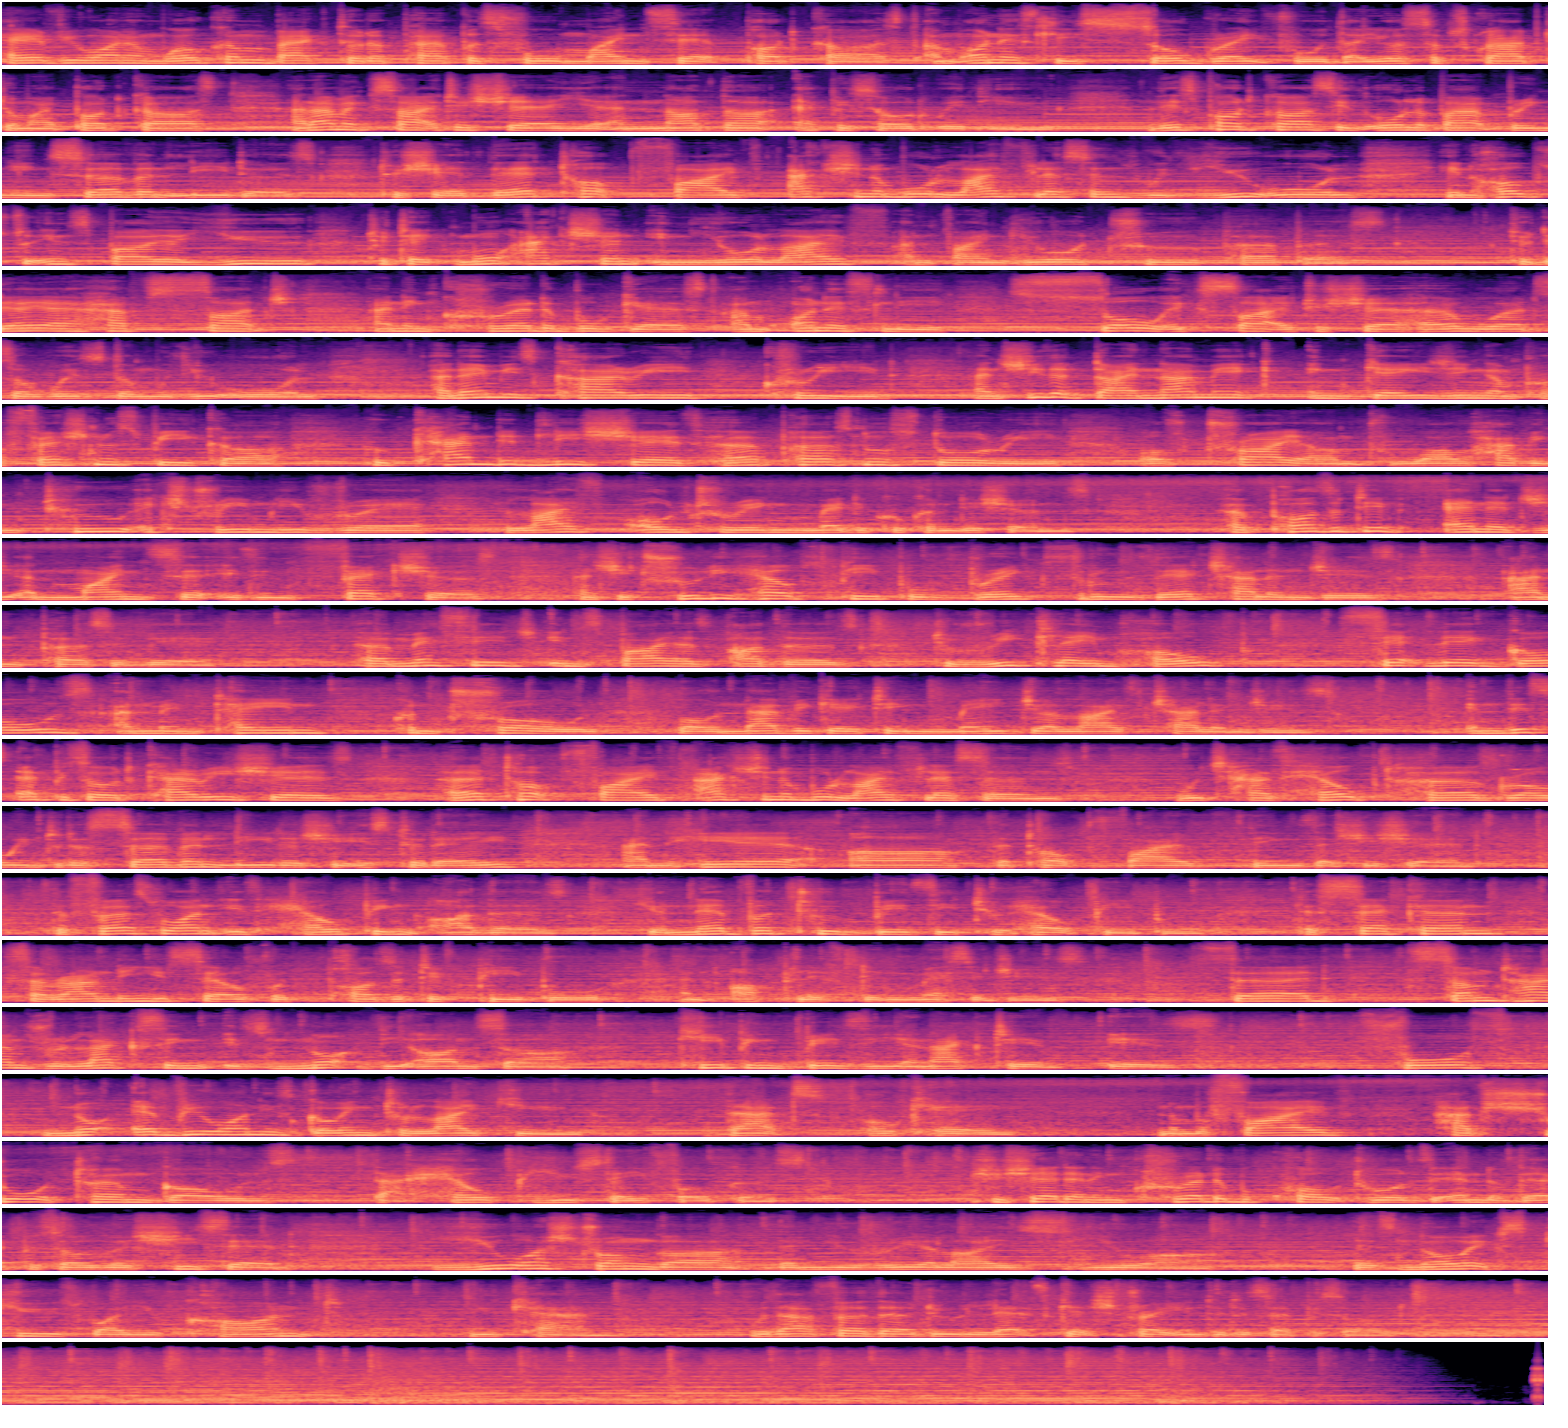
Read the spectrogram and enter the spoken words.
Hey everyone, and welcome back to the Purposeful Mindset Podcast. I'm honestly so grateful that you're subscribed to my podcast, and I'm excited to share yet another episode with you. This podcast is all about bringing servant leaders to share their top five actionable life lessons with you all in hopes to inspire you to take more action in your life and find your true purpose. Today, I have such an incredible guest. I'm honestly so excited to share her words of wisdom with you all. Her name is Carrie Creed, and she's a dynamic, engaging, and professional speaker who candidly shares her personal story of triumph while having two extremely rare, life altering medical conditions. Her positive energy and mindset is infectious, and she truly helps people break through their challenges and persevere. Her message inspires others to reclaim hope, set their goals, and maintain control while navigating major life challenges. In this episode, Carrie shares her top five actionable life lessons which has helped her grow into the servant leader she is today. And here are the top five things that she shared. The first one is helping others. You're never too busy to help people. The second, surrounding yourself with positive people and uplifting messages. Third, sometimes relaxing is not the answer, keeping busy and active is. Fourth, not everyone is going to like you. That's okay. Number five, have short term goals that help you stay focused. She shared an incredible quote towards the end of the episode where she said, You are stronger than you realize you are. There's no excuse why you can't, you can. Without further ado, let's get straight into this episode.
